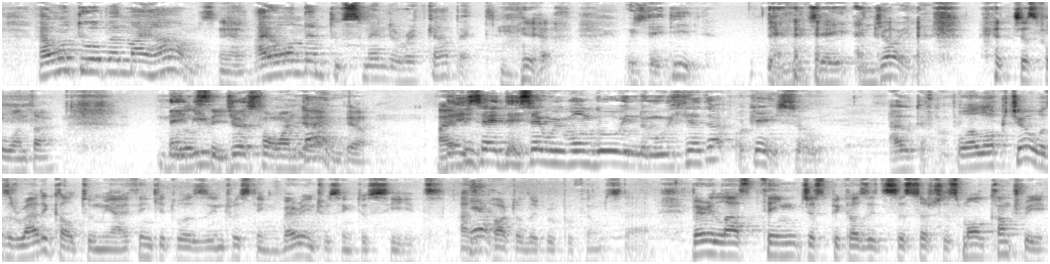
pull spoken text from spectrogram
I want to open my arms. Yeah. I want them to smell the red carpet. yeah which they did and which they enjoyed. just for one time. Maybe we'll just for one time. Yeah. yeah. They said they said we won't go in the movie theater. Okay, so out of competition. Well, Okja was radical to me. I think it was interesting, very interesting to see it as Yeah. part of the group of films. Uh, very last thing, just because it's uh, such a small country,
